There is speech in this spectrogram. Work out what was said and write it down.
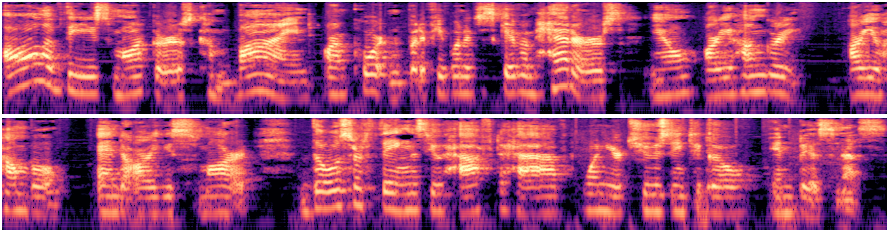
all of these markers combined are important. But if you want to just give them headers, you know, are you hungry? Are you humble? And are you smart? Those are things you have to have when you're choosing to go in business.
